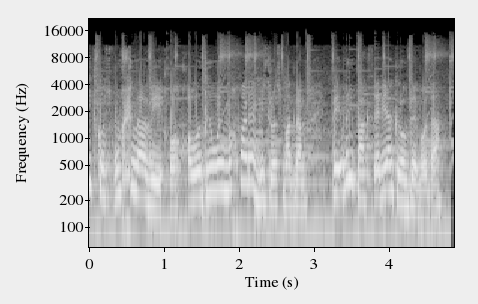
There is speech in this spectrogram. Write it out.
თითქოს უხილავი იყო ყოველდღიური მოხმარების დროს, მაგრამ ბევრი ბაქტერია გროვდებოდა.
